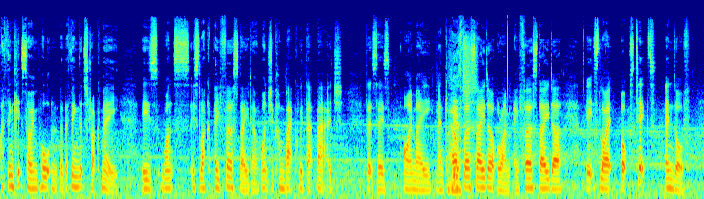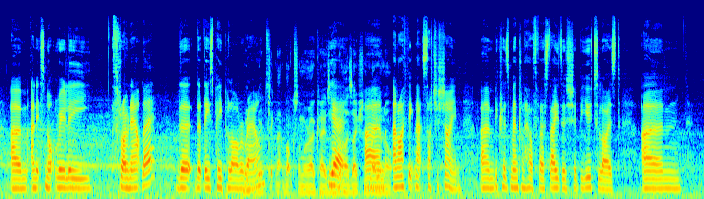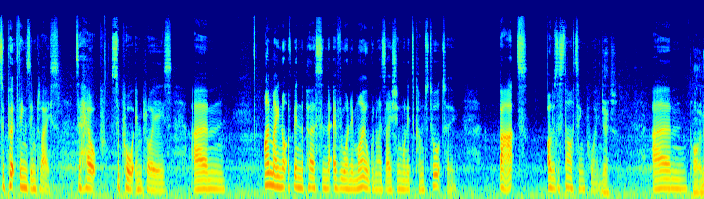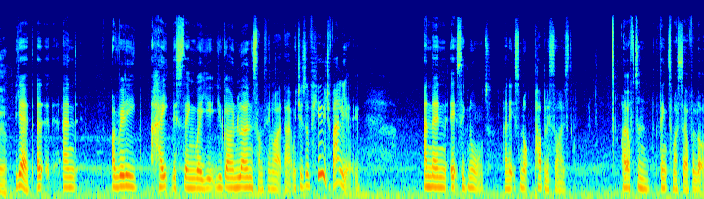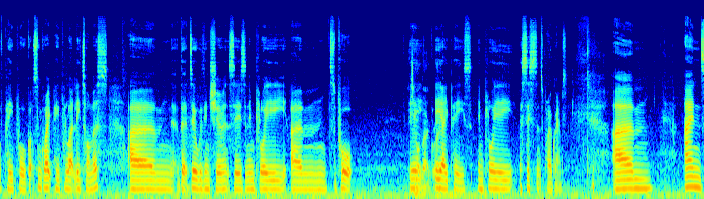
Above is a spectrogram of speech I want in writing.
I think it's so important. But the thing that struck me is once it's like a first aider. Once you come back with that badge, that says I'm a mental health Yes. first aider or I'm a first aider. It's like box ticked, end of. Um, and it's not really thrown out there that, that these people are We- around. We tick that box and we're okay as an Yeah, organisation. um, not. and I think that's such a shame um, because mental health first aiders should be utilised um, to put things in place to help support employees. Um, I may not have been the person that everyone in my organisation wanted to come to talk to, but I was a starting point. yes, Um, pioneer. yeah, uh, and I really hate this thing where you, you go and learn something like that, which is of huge value, and then it's ignored and it's not publicised. I often think to myself, a lot of people, got some great people like Lee Thomas um, that deal with insurances and employee um, support. It's not that great. EAPs, employee assistance programs. Um, and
